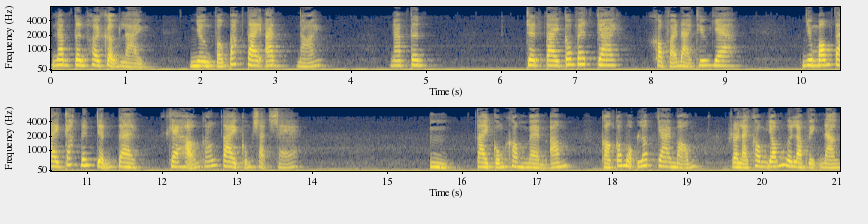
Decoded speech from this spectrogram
Nam tinh hơi khẩn lại, nhưng vẫn bắt tay anh, nói. Nam tinh trên tay có vết chai, không phải đại thiếu gia. Nhưng móng tay cắt đến chỉnh tề, khe hở ngón tay cũng sạch sẽ. Ừ tay cũng không mềm ấm, còn có một lớp chai mỏng, rồi lại không giống người làm việc nặng,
